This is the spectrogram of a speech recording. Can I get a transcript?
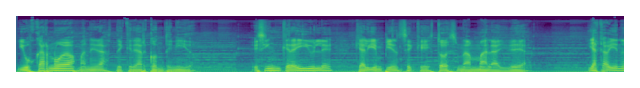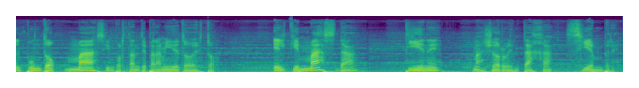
y buscar nuevas maneras de crear contenido. Es increíble que alguien piense que esto es una mala idea. Y acá viene el punto más importante para mí de todo esto. El que más da tiene mayor ventaja siempre.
